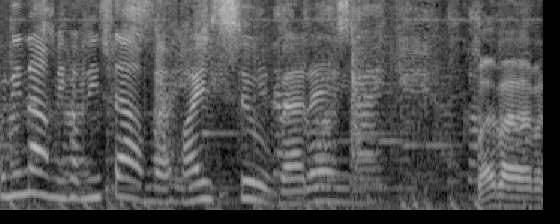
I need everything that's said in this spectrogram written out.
乌丽娜，米和米萨，我们欢迎苏拜嘞。拜拜，拜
